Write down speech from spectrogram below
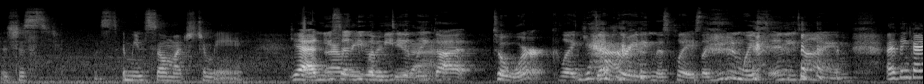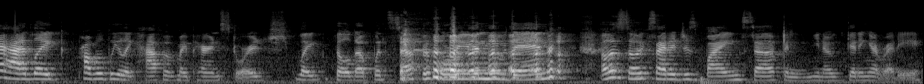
it's just, it means so much to me. Yeah, and you said you immediately got to work, like yeah. decorating this place. Like you didn't waste any time. I think I had like probably like half of my parents' storage like filled up with stuff before we even moved in. I was so excited just buying stuff and you know getting it ready.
